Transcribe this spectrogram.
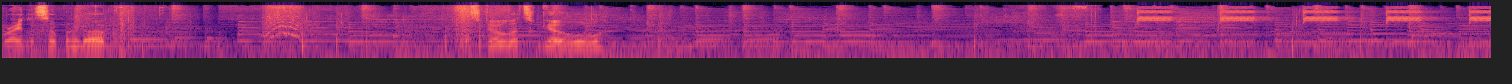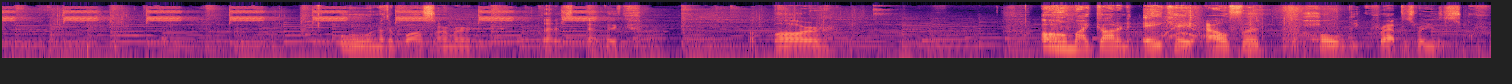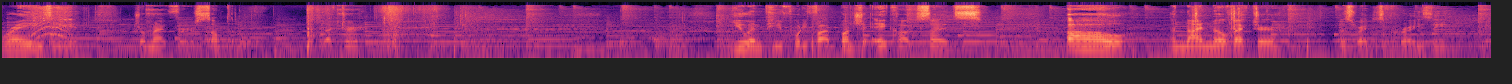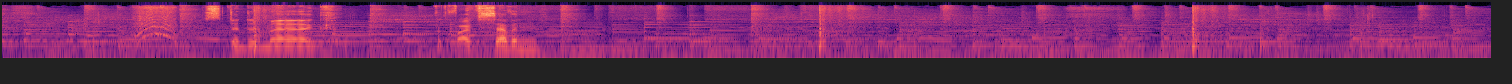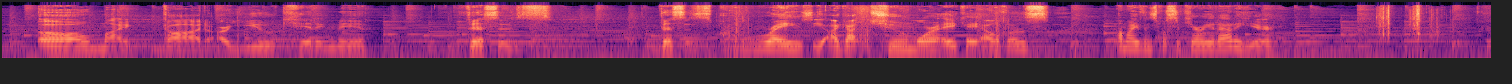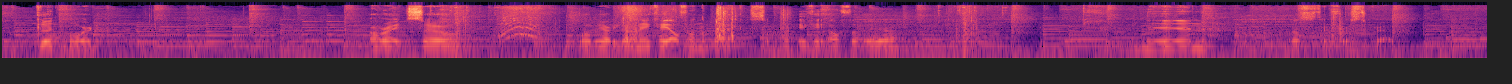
Alright, let's open it up. Let's go, let's go. Oh, another boss armor. That is epic. A bar. Oh my god, an AK Alpha? Holy crap, this raid is crazy. Drum mag for something. Vector. UMP 45, bunch of ACOG sights. Oh! A 9 mil vector. This raid is crazy. Extended mag for the 5.7. Oh my god, are you kidding me? This is... This is crazy. I got two more AK Alphas? How am I even supposed to carry it out of here? Good lord. Alright, so... Well, we already got an AK Alpha on the back, so put AK Alpha there. And then... What else is there for us to grab?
